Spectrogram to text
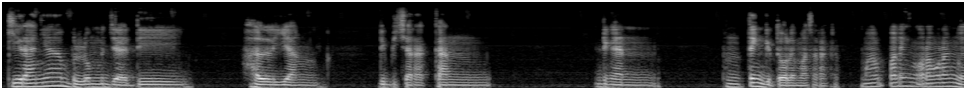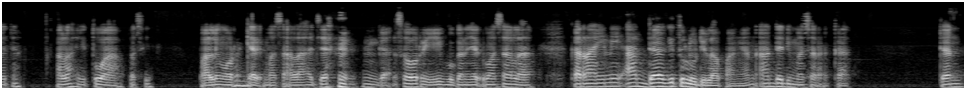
kiranya belum menjadi hal yang dibicarakan dengan penting gitu oleh masyarakat. Paling orang-orang lihatnya, alah itu apa sih? Paling orang cari masalah aja. Enggak, sorry, bukan cari masalah. Karena ini ada gitu loh di lapangan, ada di masyarakat. Dan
